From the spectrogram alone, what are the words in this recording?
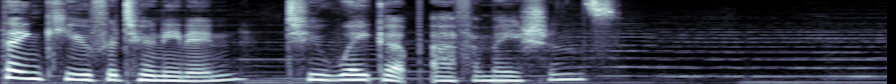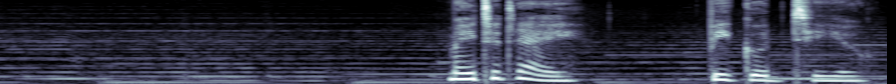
Thank you for tuning in to Wake Up Affirmations. May today be good to you.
